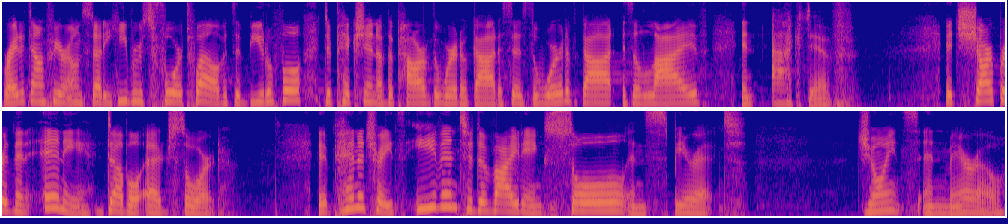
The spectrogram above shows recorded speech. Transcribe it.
Write it down for your own study. Hebrews 4:12. It's a beautiful depiction of the power of the word of God. It says the word of God is alive and active. It's sharper than any double edged sword. It penetrates even to dividing soul and spirit, joints and marrow.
